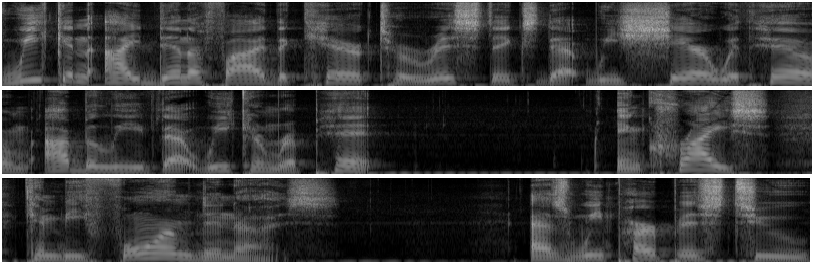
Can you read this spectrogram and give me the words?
we can identify the characteristics that we share with him, I believe that we can repent and Christ can be formed in us as we purpose to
